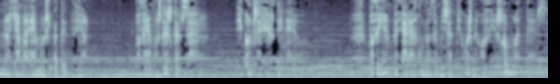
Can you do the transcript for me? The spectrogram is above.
no llamaremos la atención. Podremos descansar y conseguir dinero. Podría empezar alguno de mis antiguos negocios como antes.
